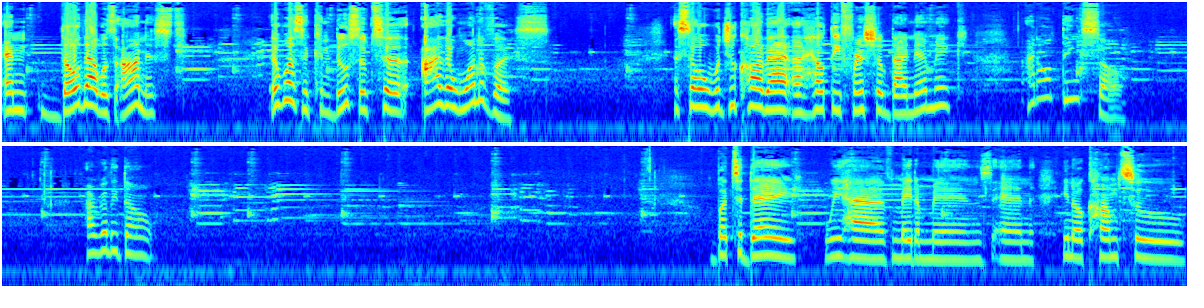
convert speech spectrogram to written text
And though that was honest, it wasn't conducive to either one of us. And so, would you call that a healthy friendship dynamic? I don't think so. I really don't. But today we have made amends and, you know, come to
